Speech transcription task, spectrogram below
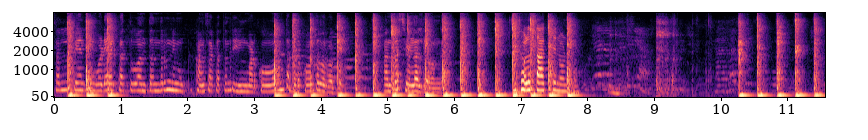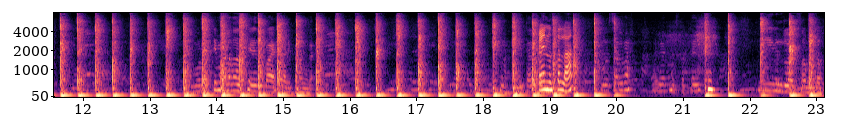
ಸ್ವಲ್ಪ ಏನು ಹಿಂಗೆ ಹೊಡೆಯಕತ್ತು ಅಂತಂದ್ರೆ ನಿಮ್ಗೆ ಕಣ್ಸಾಕತ್ತಂದ್ರೆ ಹಿಂಗೆ ಮಾಡ್ಕೋತ ಬಡ್ಕೋತ ಬರ್ಬೇಕು. ಅಂತ ಸಿಳ್ಳಲ್ರಿ ಅವಂಗ. ಸಾಕ್ತೆ ನೋಡ್ರಿ ರೊಟ್ಟಿ ಮಾಡೋದು ಅಂತ ಹೇಳಿದ್ರೆ ಭಾಳ ಇಷ್ಟ ರೀ ನಮ್ಗೆ ಕೈ ನುಸಲ್ಲ ಈಗಿನ ಬಂದವು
